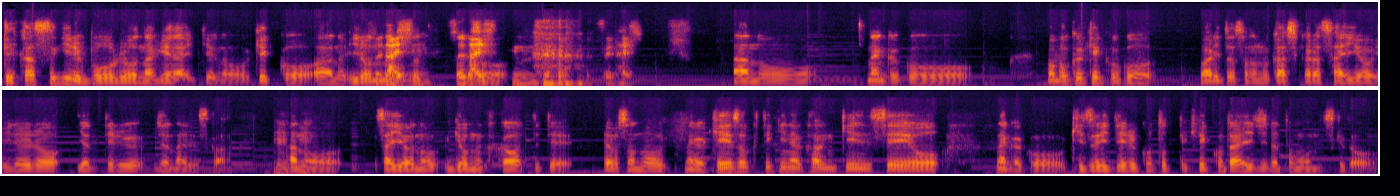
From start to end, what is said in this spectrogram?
でかすぎるボールを投げないっていうのを結構、あの、いろんな人うんそれ大事。そううん それ大事。あのーなんかこう、まあ、僕結構こう、割とその昔から採用いろいろやってるじゃないですか。うんあの、採用の業務関わってて、やっぱその、なんか継続的な関係性を、なんかこう、築いてることって結構大事だと思うんですけど、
